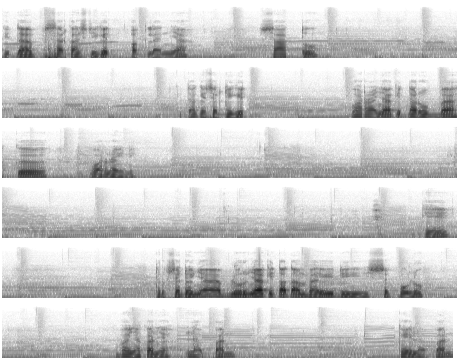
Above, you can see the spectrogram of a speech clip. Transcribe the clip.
Kita besarkan sedikit outline-nya. Satu kita geser dikit. Warnanya kita rubah ke warna ini. Oke. Drop shadownya blurnya kita tambahi di 10 kebanyakan ya 8 oke 8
